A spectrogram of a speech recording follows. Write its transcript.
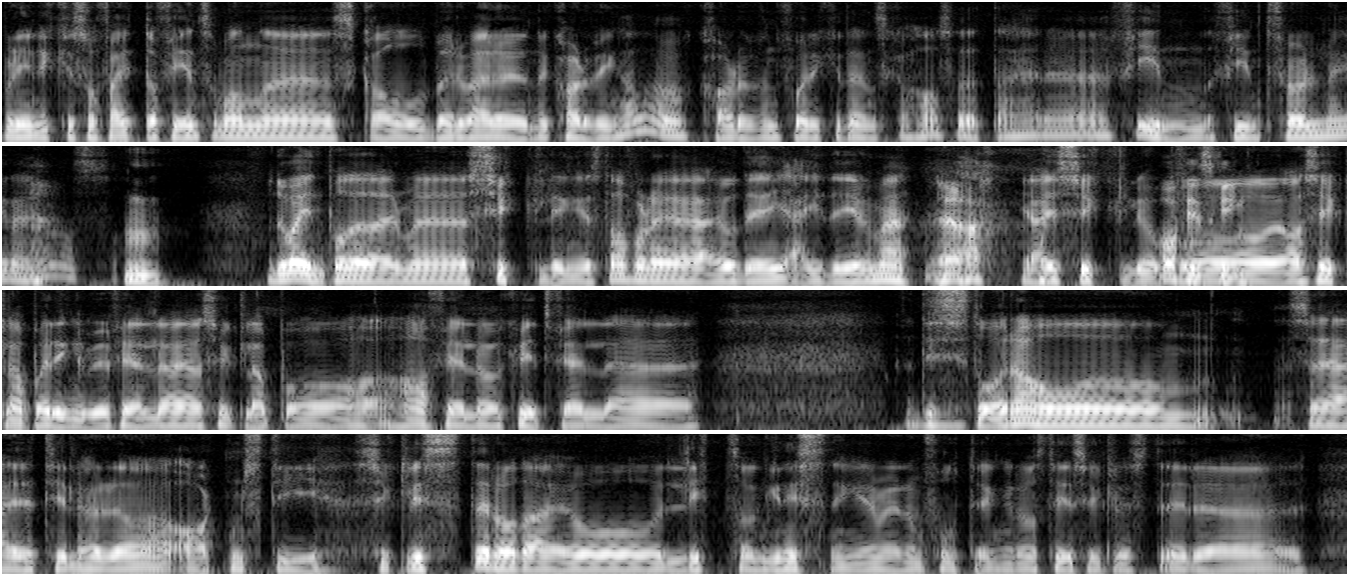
blir den ikke så feit og fin som man eh, skal bør være under kalvinga. Da. Og kalven får ikke det den skal ha. Så dette er eh, fin, fintfølende greier. Altså. Mm. Du var inne på det der med sykling i stad, for det er jo det jeg driver med. Ja. Jeg sykler jo Og på fisking. Jeg har sykla på Ringebufjellet, jeg har sykla på Hafjellet Hafjell og Kvitfjell de siste åra, så jeg tilhører arten stisyklister, og det er jo litt sånn gnisninger mellom fotgjengere og stisyklister, eh,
